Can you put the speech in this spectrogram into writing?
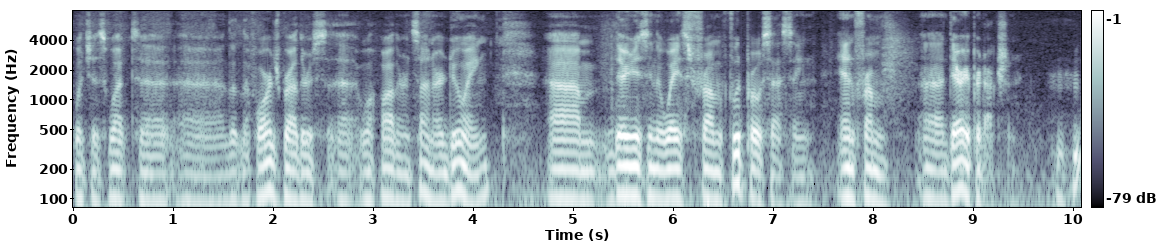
which is what uh, uh, the, the, Forge brothers, uh, well, father and son, are doing. Um, they're using the waste from food processing and from uh, dairy production. Mm -hmm.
